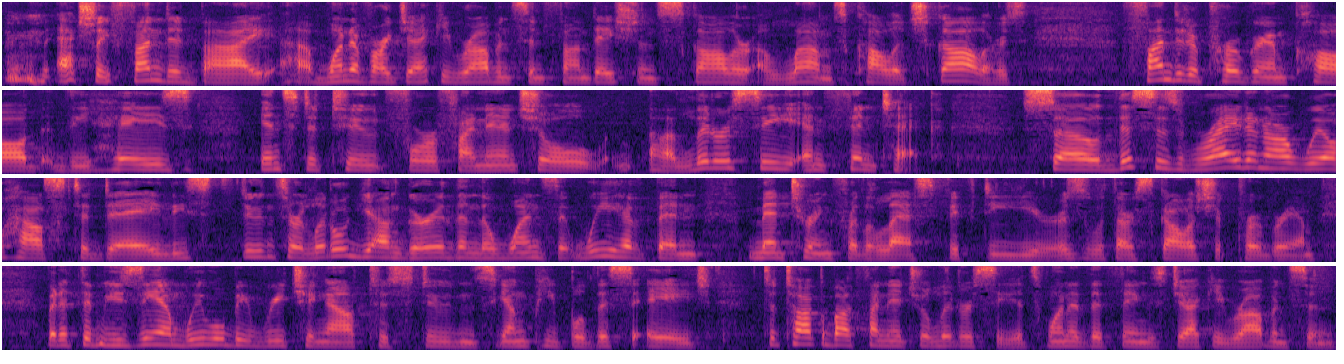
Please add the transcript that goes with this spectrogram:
actually funded by uh, one of our Jackie Robinson Foundation scholar alums, college scholars, funded a program called the Hayes Institute for Financial uh, Literacy and FinTech. So this is right in our wheelhouse today. These students are a little younger than the ones that we have been mentoring for the last 50 years with our scholarship program. But at the museum, we will be reaching out to students, young people this age, to talk about financial literacy. It's one of the things Jackie Robinson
